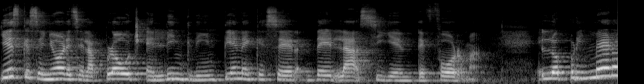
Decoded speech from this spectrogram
Y es que, señores, el approach en LinkedIn tiene que ser de la siguiente forma. Lo primero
